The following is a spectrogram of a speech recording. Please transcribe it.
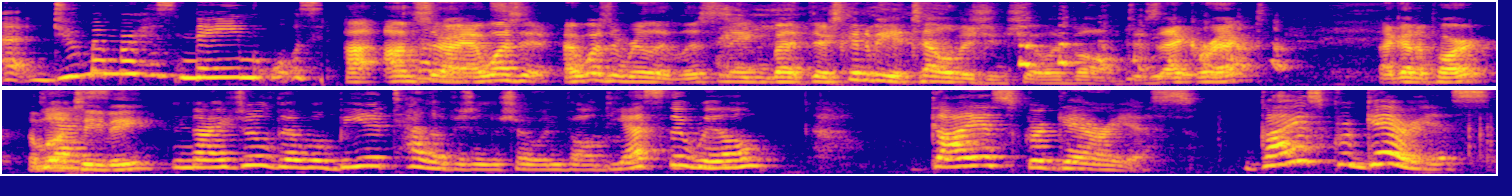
Uh, do you remember his name? What was Uh, I'm sorry, I wasn't. I wasn't really listening, but there's going to be a television show involved. Is that correct? I got a part. I'm on TV. Nigel, there will be a television show involved. Yes, there will. Gaius Gregarious. Gaius Gregarious.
